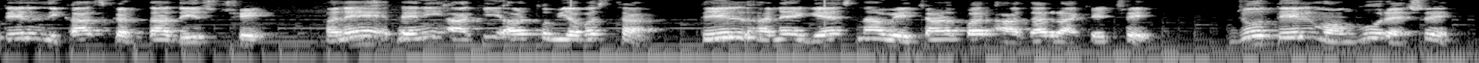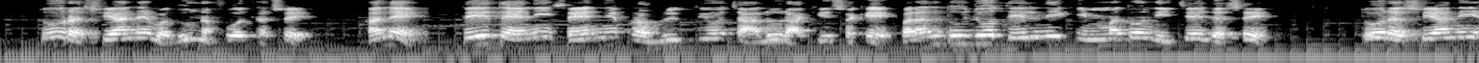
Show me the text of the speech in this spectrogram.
તેલ નિકાસ કરતા દેશ છે અને તેની આખી અર્થવ્યવસ્થા તેલ અને ગેસના વેચાણ પર આધાર રાખે છે. જો તેલ મોંઘું રહેશે, તો રશિયાને વધુ નફો થશે અને તે તેની સૈન્ય પ્રવૃત્તિઓ ચાલુ રાખી શકે. પરંતુ જો તેલની કિંમતો નીચે જશે, તો રશિયાની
